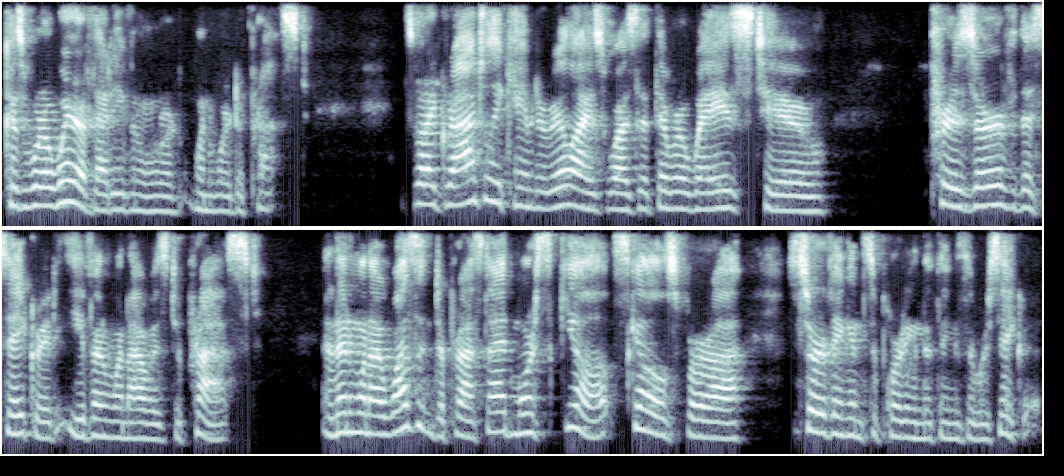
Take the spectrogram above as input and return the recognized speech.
because we're aware of that even when we're, when we're depressed. So, what I gradually came to realize was that there were ways to preserve the sacred even when I was depressed. And then when I wasn't depressed, I had more skill, skills for uh, serving and supporting the things that were sacred.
